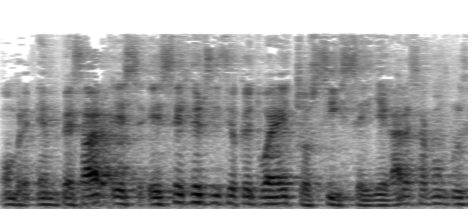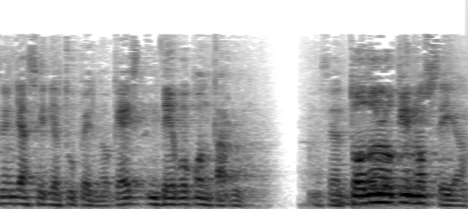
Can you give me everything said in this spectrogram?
Hombre, empezar es, ese ejercicio que tú has hecho, si se llegara a esa conclusión ya sería estupendo, que es debo contarlo. O sea, todo lo que no sea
